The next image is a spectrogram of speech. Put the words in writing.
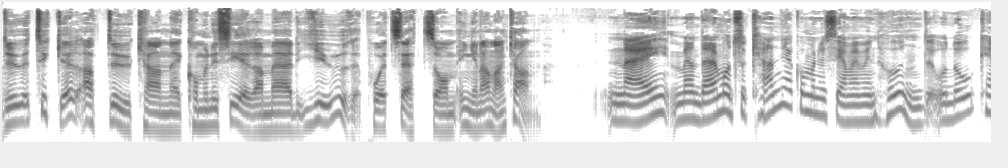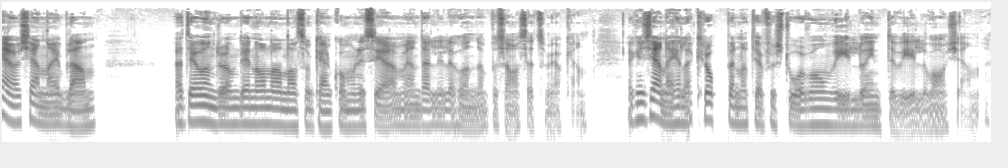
Du tycker att du kan eh, kommunicera med djur på ett sätt som ingen annan kan. Nej, men däremot så kan jag kommunicera med min hund och då kan jag känna ibland att jag undrar om det är någon annan som kan kommunicera med den där lilla hunden på samma sätt som jag kan. Jag kan känna i hela kroppen att jag förstår vad hon vill och inte vill och vad hon känner.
